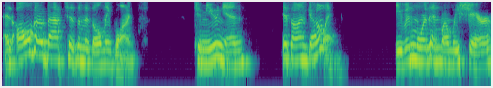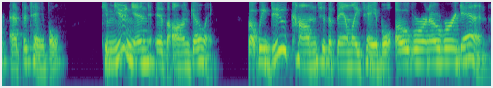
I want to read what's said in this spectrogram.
And although baptism is only once, communion is ongoing, even more than when we share at the table. Communion is ongoing, but we do come to the family table over and over again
